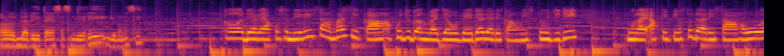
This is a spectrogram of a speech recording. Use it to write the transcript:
Kalau dari TSA sendiri gimana sih? Kalau dari aku sendiri sama sih Kang, aku juga nggak jauh beda dari Kang Wisnu. Jadi mulai aktivitas tuh dari sahur,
